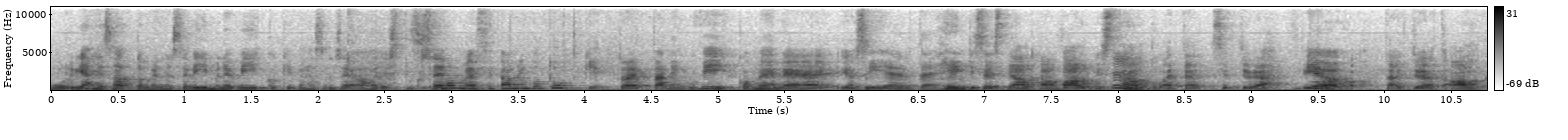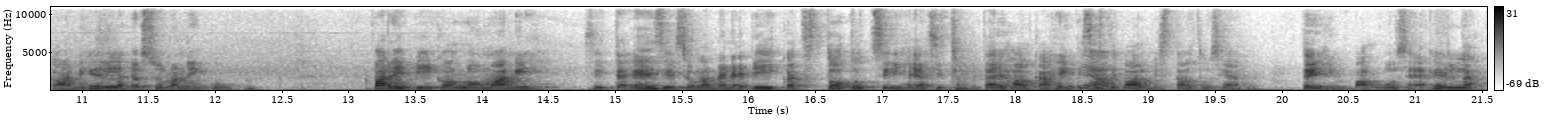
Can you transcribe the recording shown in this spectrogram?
hurja, ja saattoi mennä se viimeinen viikkokin vähän semmoiseen ahdistukseen. Mun mielestä sitä on niin kuin tutkittu, että niin kuin viikko menee jo siihen, että henkisesti alkaa valmistautua, mm. että se työviikko Joo. tai työt alkaa. Niin Kyllä. Jos sulla on niin kuin parin viikon loma, niin sitten ensin sulla menee viikko, että totut siihen ja sitten pitää jo alkaa henkisesti Joo. valmistautua siihen töihin paluuseen. Kyllä. Että...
